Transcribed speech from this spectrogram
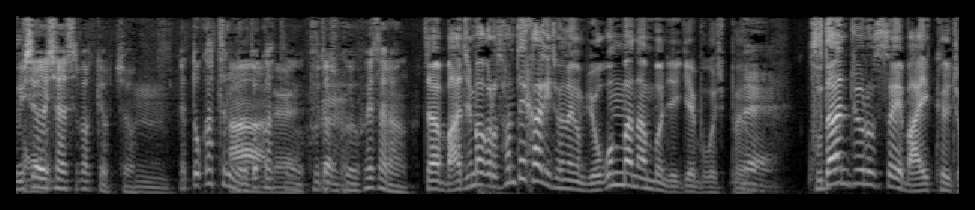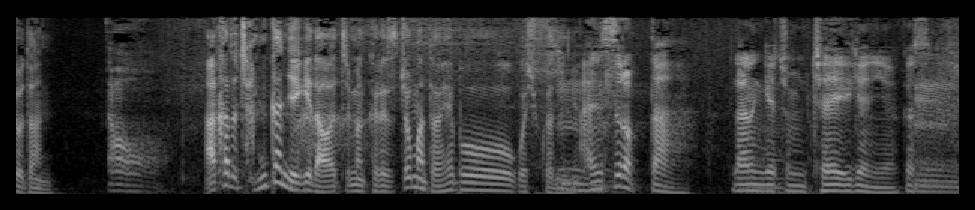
으쌰으쌰할 수밖에 없죠. 음. 그러니까 똑같은 거예요, 아, 똑같은 네. 거. 구단 그 회사랑. 자 마지막으로 선택하기 전에 그럼 요것만 한번 얘기해 보고 싶어요. 네. 구단주로서의 마이클 조던. 어. 아까도 잠깐 얘기 나왔지만 그래서 조금만 더 해보고 싶거든요. 음. 안쓰럽다라는 게 좀 제 의견이에요. 그러니까 음.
